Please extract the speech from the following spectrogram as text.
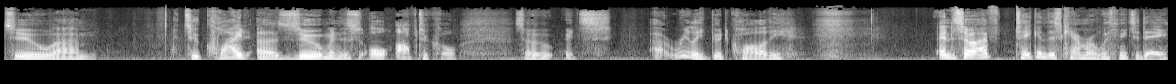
to um, to quite a zoom, and this is all optical, so it's really good quality. And so I've taken this camera with me today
